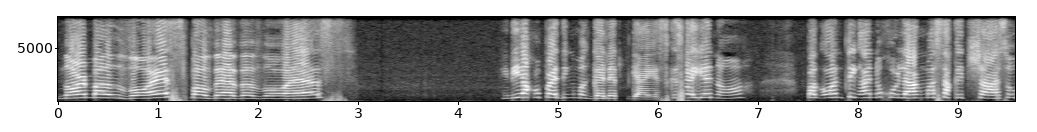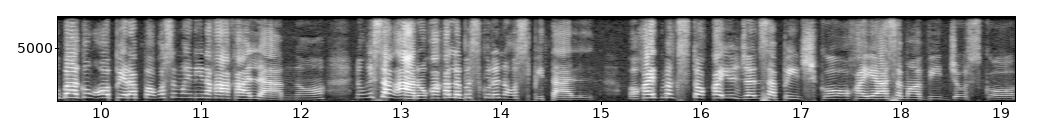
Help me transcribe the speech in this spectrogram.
normal voice, paveve voice. Hindi ako pwedeng maggalit, guys. Kasi ayan, no, pag onting ano ko lang, masakit siya. So, bagong opera po ako sa mga hindi nakakaalam, no? Nung isang araw, kakalabas ko lang ng ospital. O kahit mag-stalk kayo dyan sa page ko o kaya sa mga videos ko,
